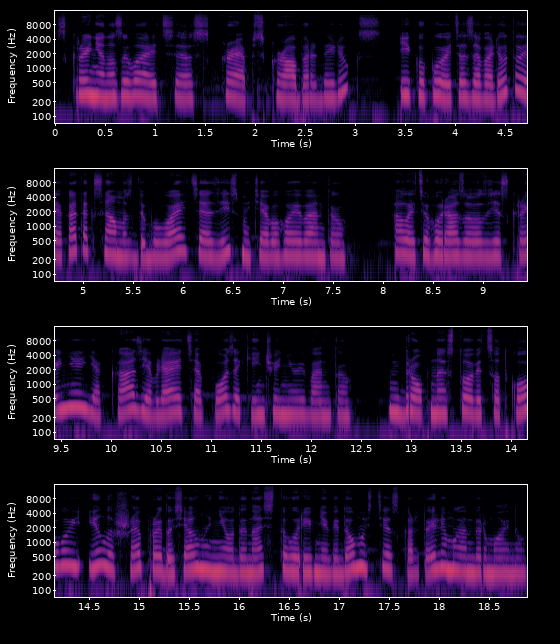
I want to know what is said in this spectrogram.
Скриня називається Scrap Scrubber Deluxe і купується за валюту, яка так само здобувається зі сміттєвого івенту. Але цього разу зі скрині, яка з'являється по закінченню івенту. Дроп не 100% і лише при досягненні 11 рівня відомості з картелями Андермайну.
